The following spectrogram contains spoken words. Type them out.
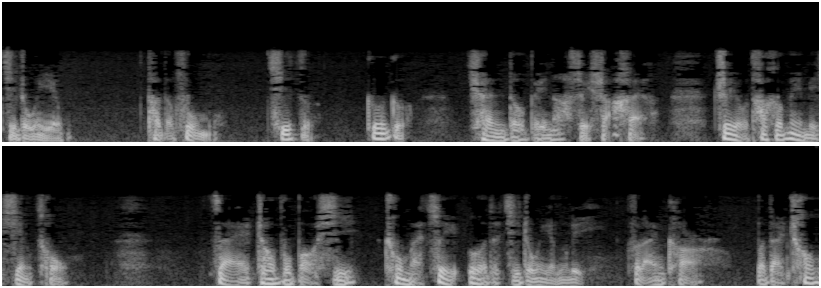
集中营。他的父母、妻子、哥哥全都被纳粹杀害了，只有他和妹妹幸存。在朝不保夕、充满罪恶的集中营里，弗兰克尔不但超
